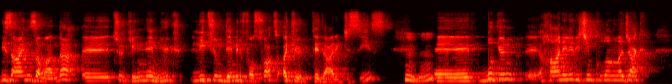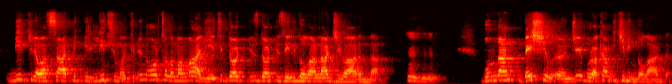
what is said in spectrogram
Biz aynı zamanda e, Türkiye'nin en büyük lityum demir fosfat akü tedarikçisiyiz. Hı hı. E, bugün e, haneler için kullanılacak 1 kilowatt saatlik bir lityum akünün ortalama maliyeti 400-450 dolarlar civarında. Hı hı. Bundan 5 yıl önce bu rakam 2000 dolardı.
